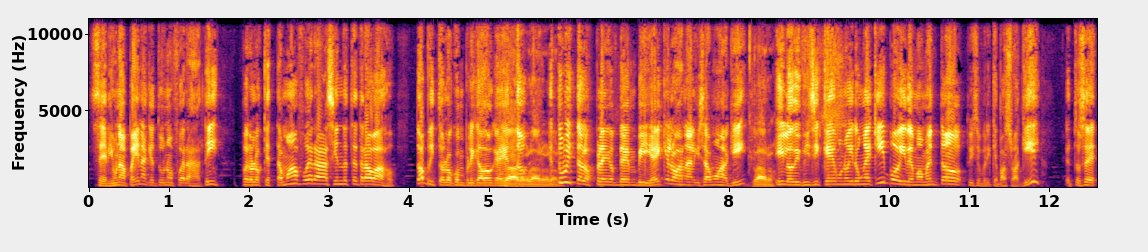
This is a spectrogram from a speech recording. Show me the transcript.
Sería una pena que tú no fueras a ti. Pero los que estamos afuera haciendo este trabajo, tú has visto lo complicado que es Claro, esto. claro, claro. Tú viste los playoffs de NBA que los analizamos aquí. Claro. Y lo difícil que es uno ir a un equipo y de momento tú dices, pero ¿y ¿qué pasó aquí? Entonces,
